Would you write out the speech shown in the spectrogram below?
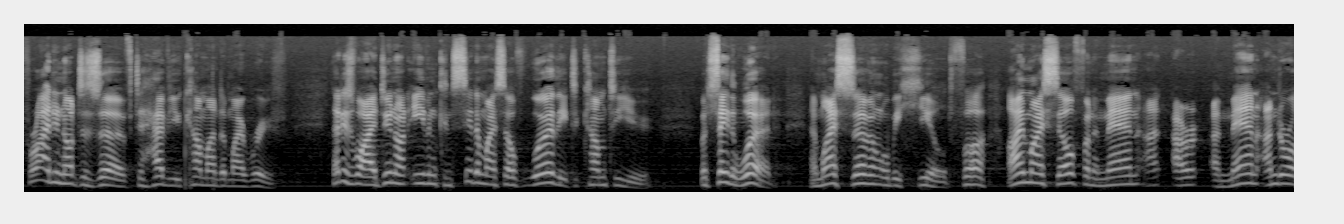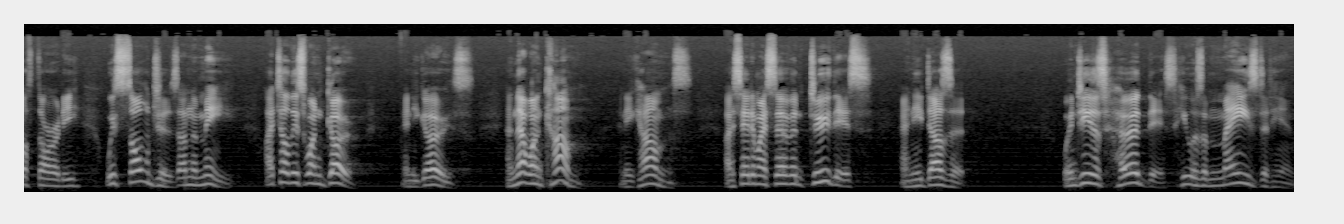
for I do not deserve to have you come under my roof. That is why I do not even consider myself worthy to come to you. But say the word, and my servant will be healed. For I myself am a man, uh, are a man under authority, with soldiers under me. I tell this one, go, and he goes. And that one, come, and he comes. I say to my servant, do this, and he does it. When Jesus heard this, he was amazed at him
